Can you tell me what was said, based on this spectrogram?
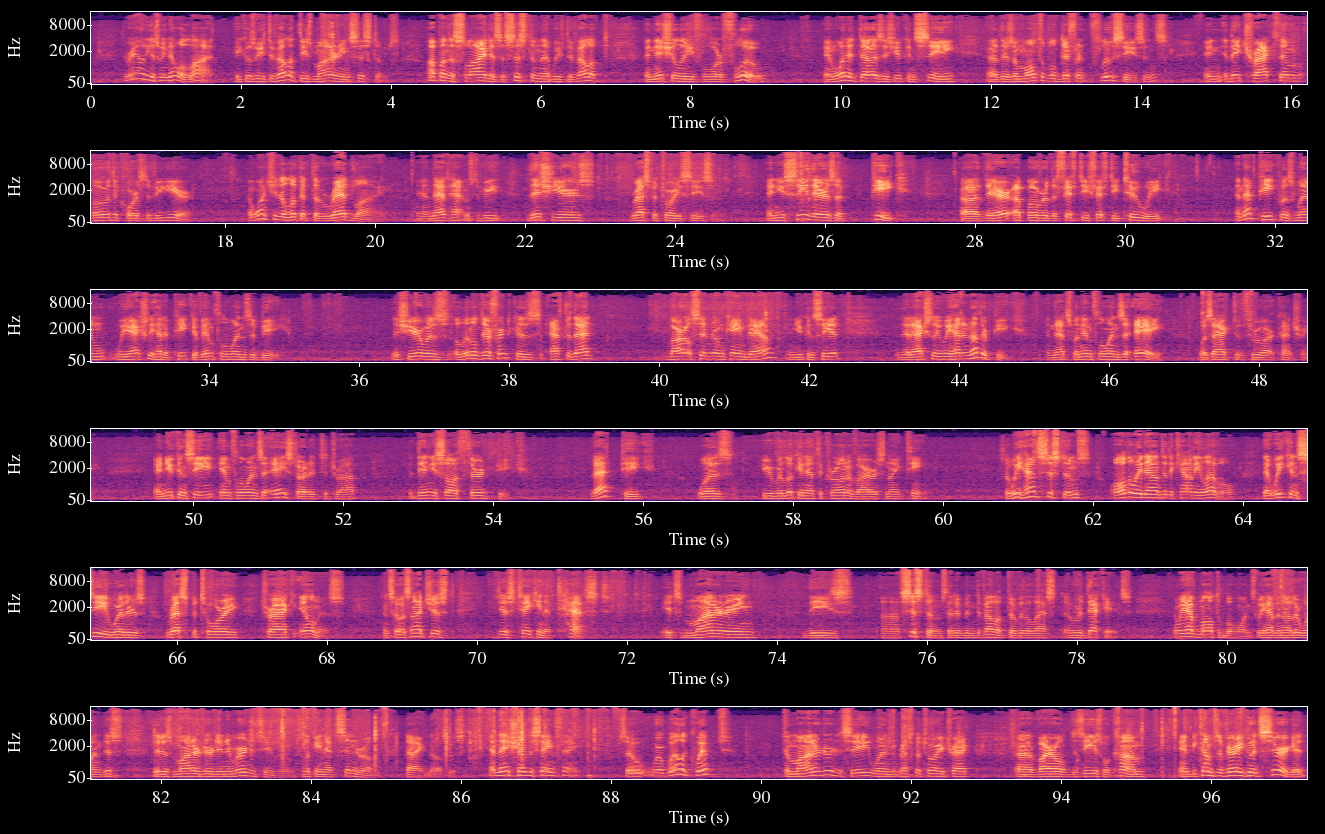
the reality is we know a lot because we've developed these monitoring systems. Up on the slide is a system that we've developed initially for flu. And what it does, as you can see, uh, there's a multiple different flu seasons, and they track them over the course of a year. I want you to look at the red line, and that happens to be this year's respiratory season. And you see there's a peak uh, there up over the 50 52 week. And that peak was when we actually had a peak of influenza B. This year was a little different because after that, viral syndrome came down, and you can see it that actually we had another peak, and that's when influenza A was active through our country. And you can see influenza A started to drop but then you saw a third peak. That peak was you were looking at the coronavirus 19. So we have systems all the way down to the county level that we can see where there's respiratory tract illness. And so it's not just just taking a test, it's monitoring these uh, systems that have been developed over the last over decades. And we have multiple ones. We have another one. This that is monitored in emergency rooms, looking at syndrome diagnosis. And they show the same thing. So we're well equipped to monitor to see when respiratory tract uh, viral disease will come and becomes a very good surrogate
